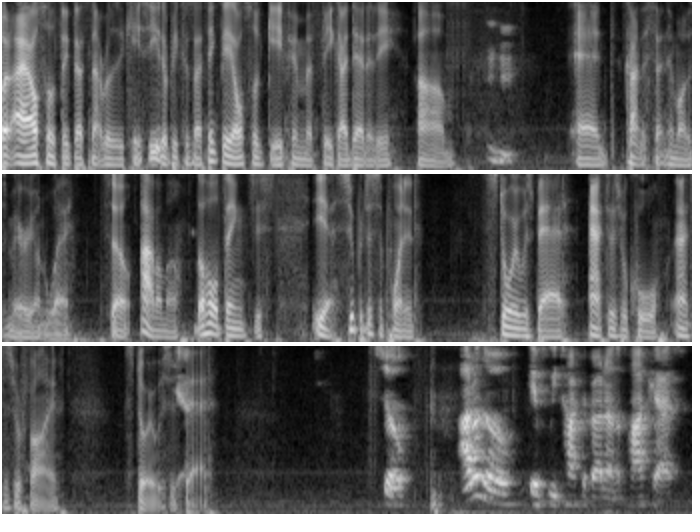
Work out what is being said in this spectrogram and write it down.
But I also think that's not really the case either because I think they also gave him a fake identity um, and kind of sent him on his merry own way. So I don't know. The whole thing just, yeah, super disappointed. Story was bad. Actors were cool. Actors were fine. Story was just Yeah. bad. So, I don't know if we talked about it on the podcast.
